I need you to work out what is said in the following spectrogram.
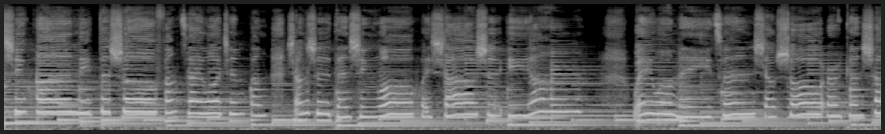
喜欢你的手放在我肩膀，像是担心我会消失一样，为我每一寸消瘦而感伤，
